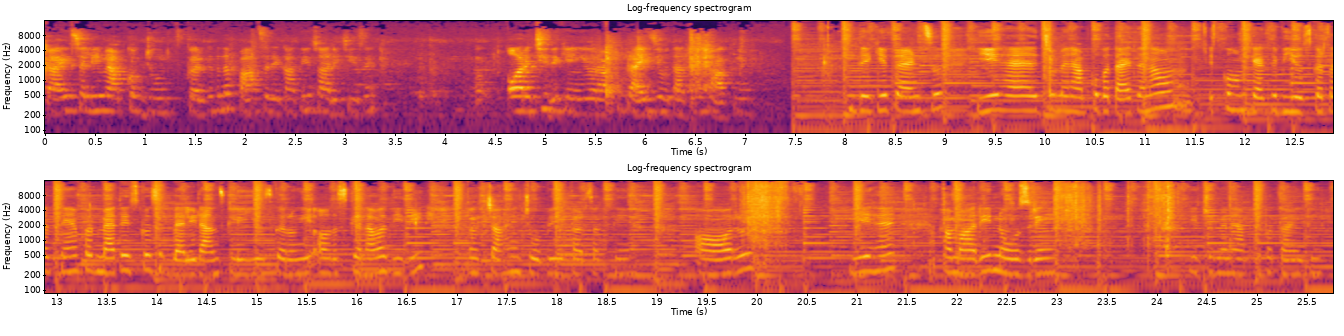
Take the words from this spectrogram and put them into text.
गाइस चलिए मैं आपको अब जूम करके मतलब पास से दिखाती हूँ सारी चीज़ें। और अच्छी दिखेंगी और आपको प्राइस भी बताते हैं साथ में। देखिए फ्रेंड्स ये है जो मैंने आपको बताया था ना, इसको हम कैसे भी यूज़ कर सकते हैं, पर मैं तो इसको सिर्फ़ बैली डांस के लिए यूज़ करूँगी और उसके अलावा दीदी तो चाहें जो भी कर सकती हैं। और ये है हमारी नोज़ रिंग ये जो मैंने आपको बताई थी।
